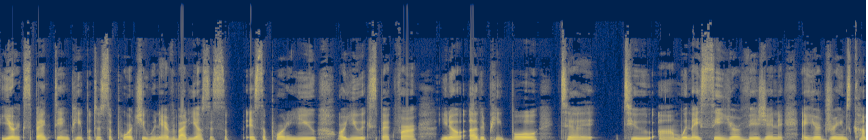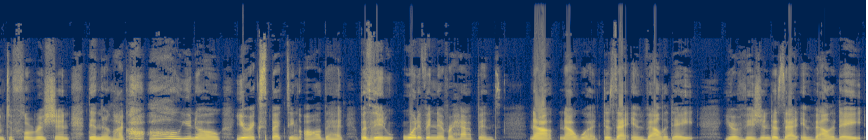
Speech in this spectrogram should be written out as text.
you're expecting people to support you when everybody else is, is supporting you or you expect for, you know, other people to, to um, when they see your vision and your dreams come to fruition, then they're like, oh, you know, you're expecting all that, but then what if it never happens? Now, now what? Does that invalidate your vision? Does that invalidate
